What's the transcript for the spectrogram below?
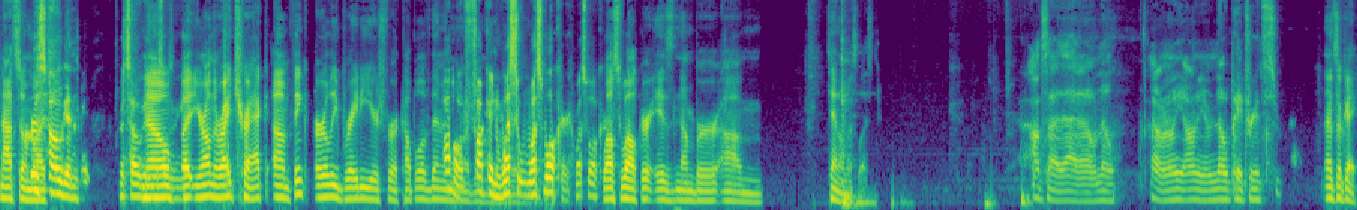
not so Chris much. Hogan. Chris Hogan. no, but you're on the right track. Um, think early Brady years for a couple of them. and oh, one of them fucking Wes Wes Welker. Wes Welker. Wes Welker is number um ten on this list. Outside of that, I don't know. I don't know. I don't even know Patriots. That's okay.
